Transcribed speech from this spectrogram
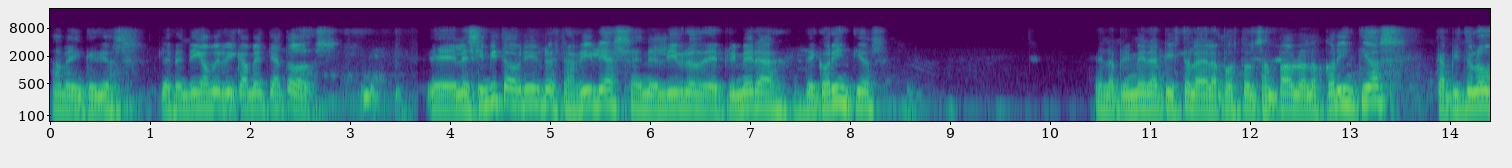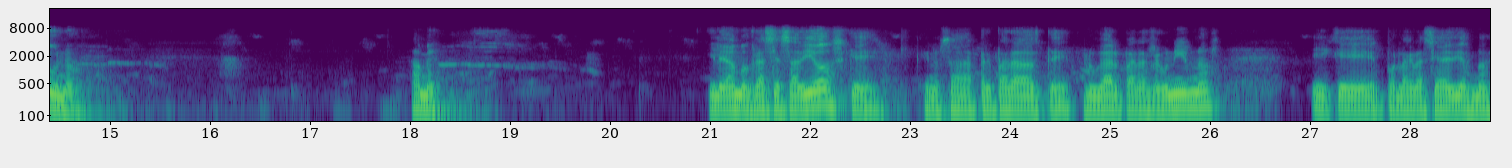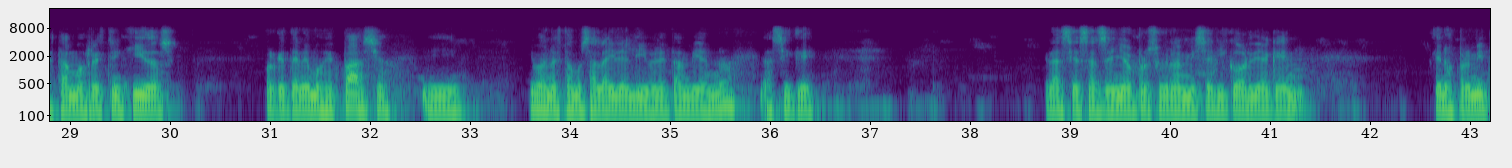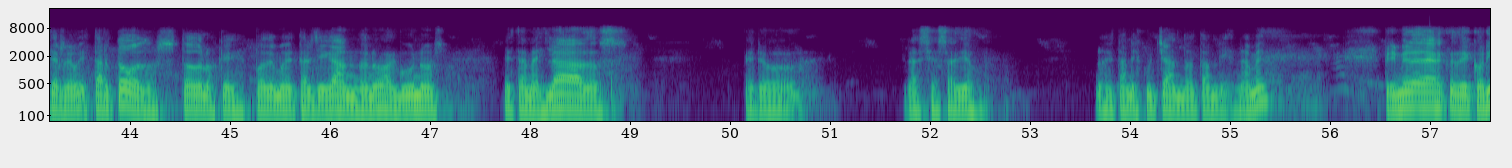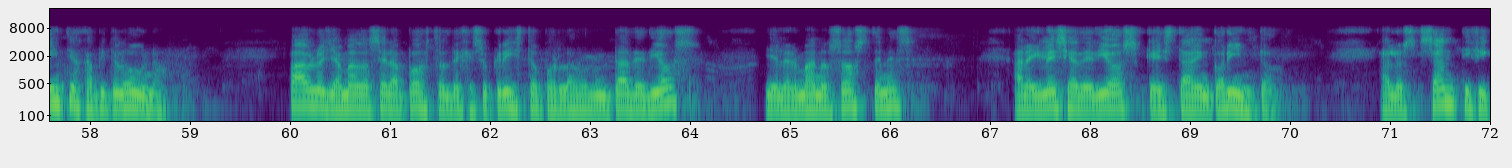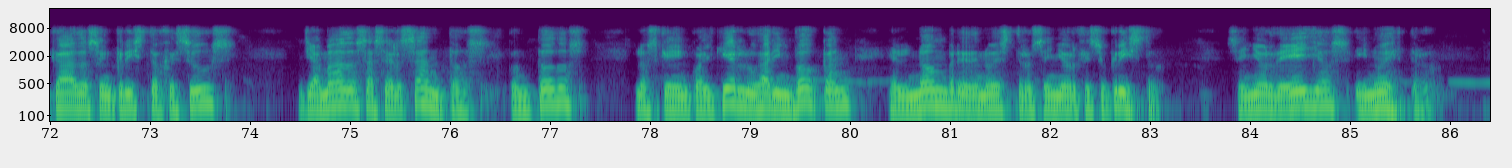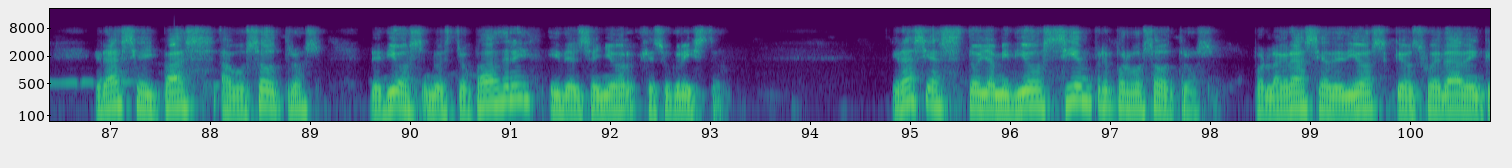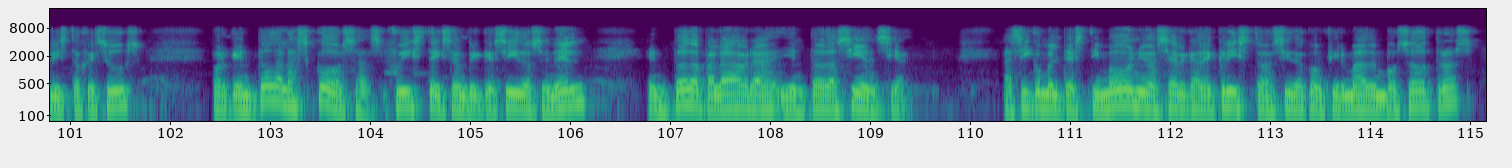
Amén, que Dios les bendiga muy ricamente a todos. Eh, les invito a abrir nuestras Biblias en el libro de Primera de Corintios, en la primera epístola del apóstol San Pablo a los Corintios, capítulo 1. Amén. Y le damos gracias a Dios que, que nos ha preparado este lugar para reunirnos y que por la gracia de Dios no estamos restringidos porque tenemos espacio y, bueno, estamos al aire libre también, ¿no? Así que gracias al Señor por su gran misericordia que, que nos permite estar todos, todos los que podemos estar llegando, ¿no? Algunos están aislados, pero gracias a Dios nos están escuchando también. Amén. Primera de Corintios capítulo 1. Pablo, llamado a ser apóstol de Jesucristo por la voluntad de Dios, y el hermano Sóstenes, a la iglesia de Dios que está en Corinto, a los santificados en Cristo Jesús, llamados a ser santos, con todos los que en cualquier lugar invocan el nombre de nuestro Señor Jesucristo, Señor de ellos y nuestro Gracia y paz a vosotros, de Dios nuestro Padre y del Señor Jesucristo. Gracias doy a mi Dios siempre por vosotros, por la gracia de Dios que os fue dada en Cristo Jesús, porque en todas las cosas fuisteis enriquecidos en Él, en toda palabra y en toda ciencia. Así como el testimonio acerca de Cristo ha sido confirmado en vosotros,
